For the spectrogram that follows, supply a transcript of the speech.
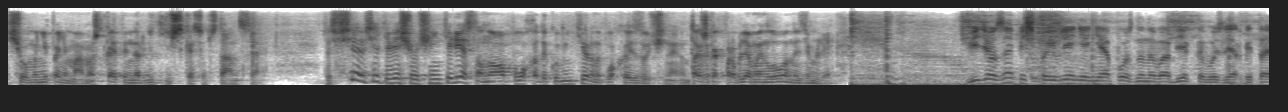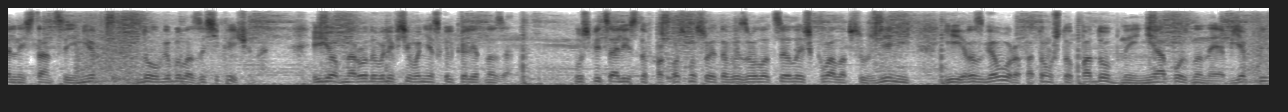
чего мы не понимаем, может какая-то энергетическая субстанция. То есть все, все эти вещи очень интересны, но плохо документированы, плохо изучены. Ну, так же, как проблема НЛО на Земле. Видеозапись появления неопознанного объекта возле орбитальной станции «Мир» долго была засекречена. Ее обнародовали всего несколько лет назад. У специалистов по космосу это вызвало целый шквал обсуждений и разговоров о том, что подобные неопознанные объекты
